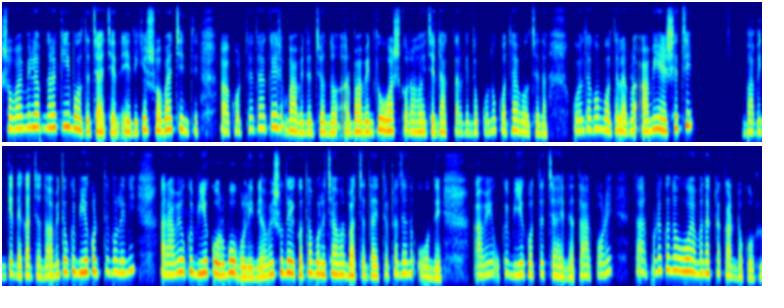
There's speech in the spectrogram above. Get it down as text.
সবাই মিলে আপনারা কি বলতে চাইছেন?" এদিকে সবাই চিন্তি করতে থাকে বাবিনের জন্য। আর বাবিনকে ওয়াশ করা হয়েছে। ডাক্তার কিন্তু কোনো কথাই বলছে না। কোয়েল তখন বলতে লাগল, "আমি এসেছি বাবিনকে দেখার জন্য। আমি তো ওকে বিয়ে করতে বলিনি। আর আমি ওকে বিয়ে করব বলিনি। আমি শুধু এই কথা বলেছি আমার বাচ্চার দায়িত্বটা যেন ও নেয়। আমি ওকে বিয়ে করতে চাই না।" তারপরে, তারপরে কেন ও এমন একটা কাণ্ড করল।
